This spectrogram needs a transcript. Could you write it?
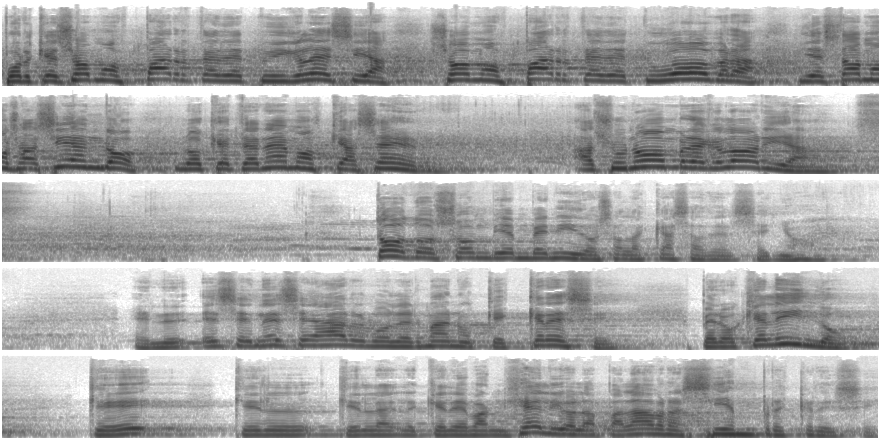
porque somos parte de tu iglesia, somos parte de tu obra y estamos haciendo lo que tenemos que hacer. A su nombre, gloria. Todos son bienvenidos a la casa del Señor. Es en ese árbol, hermano, que crece. Pero qué lindo que, que, el, que, el, Evangelio, la palabra, siempre crece.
